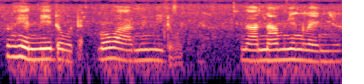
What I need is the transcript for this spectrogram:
เพิ่งเห็นมีโดดอะเมื่อวานไม่มีโดดน้ำน้ำยังแรงอยู่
